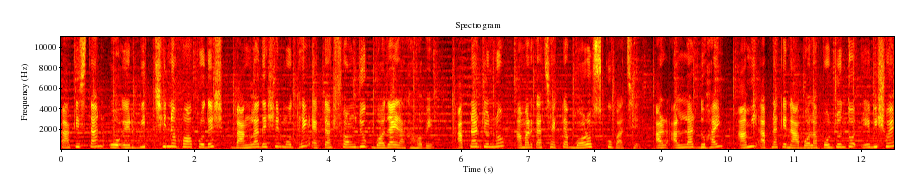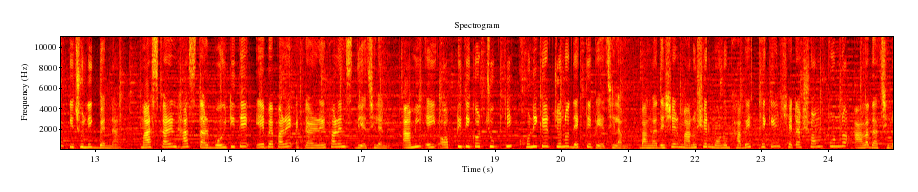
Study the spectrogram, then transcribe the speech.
পাকিস্তান ও এর বিচ্ছিন্ন হওয়া প্রদেশ বাংলাদেশের মধ্যে একটা সংযোগ বজায় রাখা হবে। আপনার জন্য আমার কাছে একটা বড় স্কুপ আছে আর আল্লাহর দোহাই আমি আপনাকে না বলা পর্যন্ত এ বিষয়ে কিছু লিখবেন না মাসকারেন হাস তার বইটিতে এ ব্যাপারে একটা রেফারেন্স দিয়েছিলেন আমি এই অপ্রীতিকর চুক্তি ক্ষণিকের জন্য দেখতে পেয়েছিলাম বাংলাদেশের মানুষের মনোভাবের থেকে সেটা সম্পূর্ণ আলাদা ছিল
